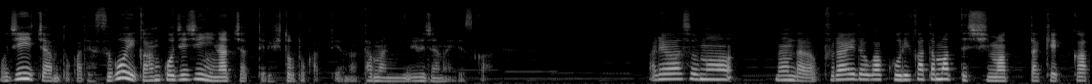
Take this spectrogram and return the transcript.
おじいちゃんとかですごい頑固じじいになっちゃってる人とかっていうのはたまにいるじゃないですか。あれはその、なんだろう、プライドが凝り固まってしまった結果っ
